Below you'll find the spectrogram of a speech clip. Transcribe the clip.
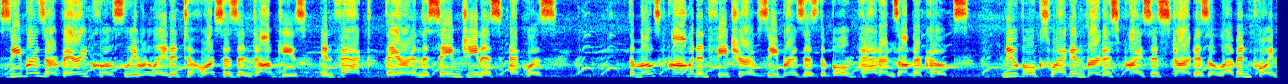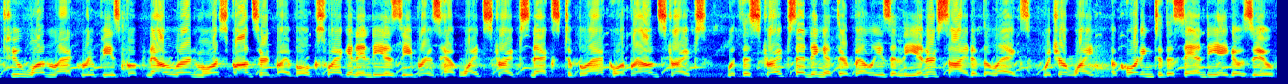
Zebras are very closely related to horses and donkeys, in fact, they are in the same genus, Equus. The most prominent feature of zebras is the bold patterns on their coats. New Volkswagen Virtus prices start as 11.21 lakh rupees. Book now learn more. Sponsored by Volkswagen India. Zebras have white stripes next to black or brown stripes, with the stripes ending at their bellies and the inner side of the legs, which are white, according to the San Diego Zoo.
